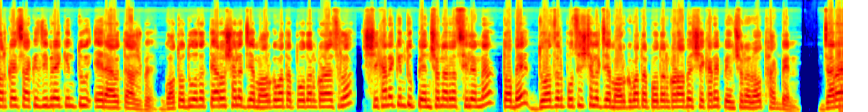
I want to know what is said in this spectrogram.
সরকারি চাকরিজীবীরাই কিন্তু এর আয়ত্তে আসবে। গত দু হাজার তেরো সালে যে মহর্গভাতা প্রদান করা হয়েছিল, সেখানে কিন্তু পেনশনাররা ছিলেন না, তবে দু হাজার পঁচিশ সালে যে মর্গভাতা প্রদান করা হবে, সেখানে পেনশনাররাও থাকবেন। যারা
